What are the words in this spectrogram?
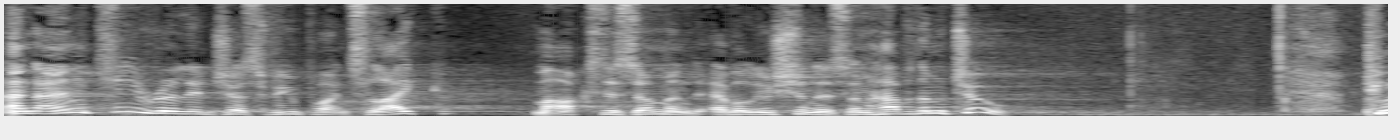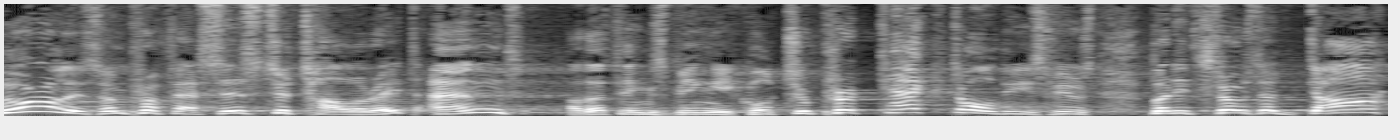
And anti religious viewpoints like Marxism and evolutionism have them too. Pluralism professes to tolerate and, other things being equal, to protect all these views, but it throws a dark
